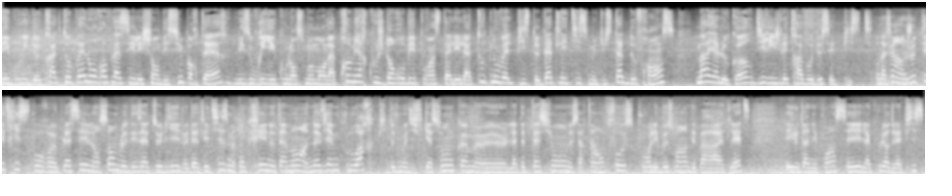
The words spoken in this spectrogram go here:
Les bruits de tractopelles ont remplacé les chants des supporters. Les ouvriers coulent en ce moment la première couche d'enrobé pour installer la toute nouvelle piste d'athlétisme du Stade de France. Maria Lecor dirige les travaux de cette piste. On a fait un jeu de Tetris pour euh, placer l'ensemble des ateliers d'athlétisme. On crée notamment un neuvième couloir, puis d'autres modifications comme euh, l'adaptation de certains fosses pour les besoins des para-athlètes. Et le dernier point, c'est la couleur de la piste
